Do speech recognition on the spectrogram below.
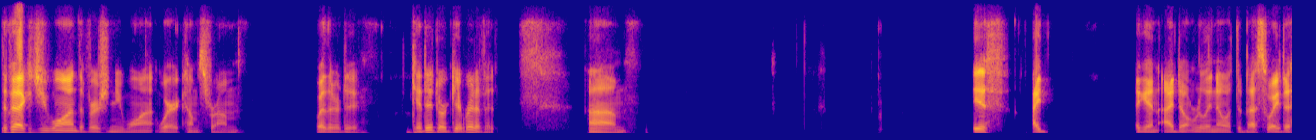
the package you want, the version you want, where it comes from, whether to get it or get rid of it. Um, if I, again, I don't really know what the best way to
